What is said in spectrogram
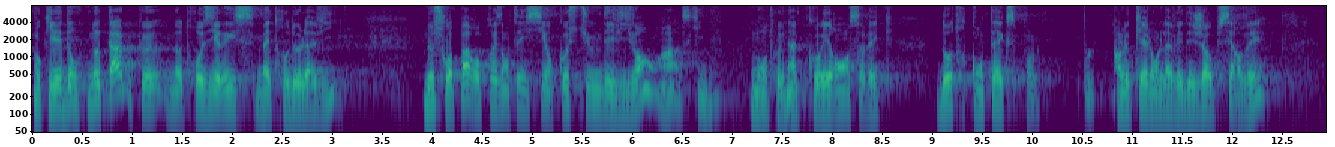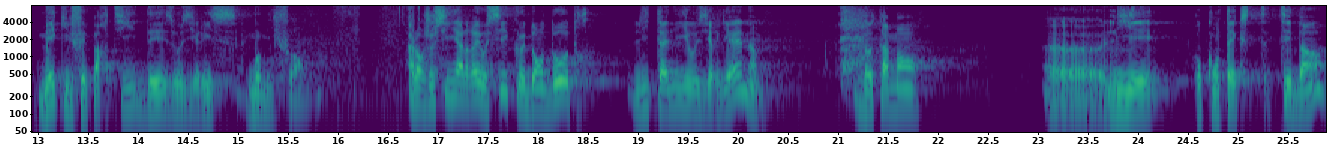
Donc il est donc notable que notre Osiris, maître de la vie, ne soit pas représenté ici en costume des vivants, hein, ce qui montre une incohérence avec d'autres contextes dans lesquels on l'avait déjà observé, mais qu'il fait partie des Osiris momiformes. Alors je signalerai aussi que dans d'autres litanies osiriennes, notamment euh, liées au contexte thébain,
